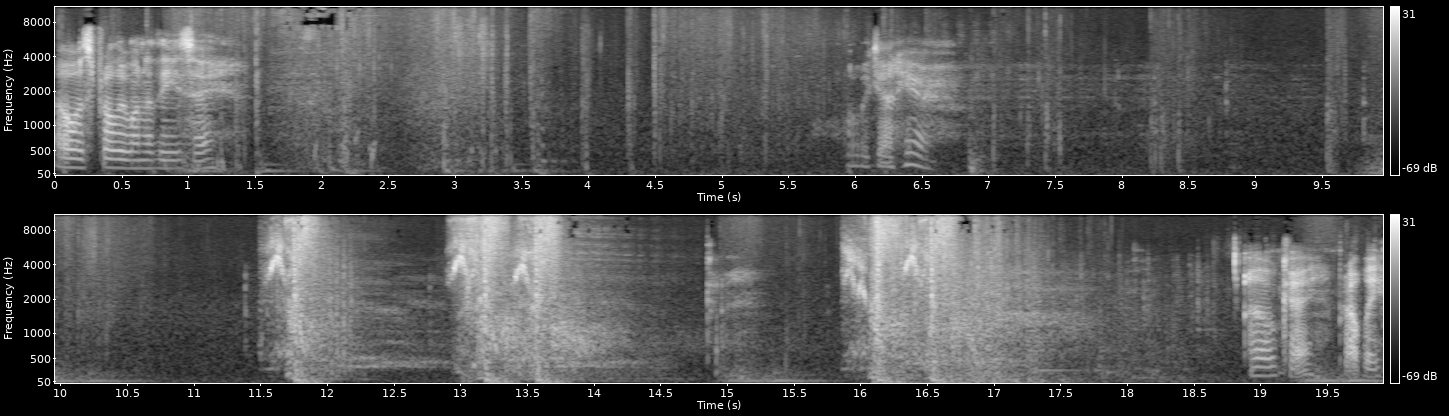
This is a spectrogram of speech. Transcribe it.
Oh, it's probably one of these, eh? What we got here? Okay, Okay, probably.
